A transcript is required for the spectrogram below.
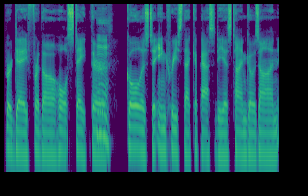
per day for the whole state. Their mm. goal is to increase that capacity as time goes on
